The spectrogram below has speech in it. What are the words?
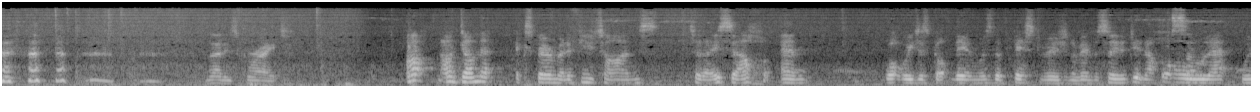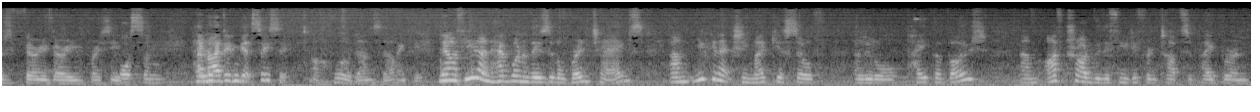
That is great. Oh, I've done that experiment a few times today, Sal, and what we just got then was the best version I've ever seen. It did a whole lap. Was very, very impressive. Awesome. Hey, and I didn't get seasick. Oh, well done, Sal. Thank you. Now, if you don't have one of these little bread tags, um, you can actually make yourself a little paper boat. Um, I've tried with a few different types of paper, and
